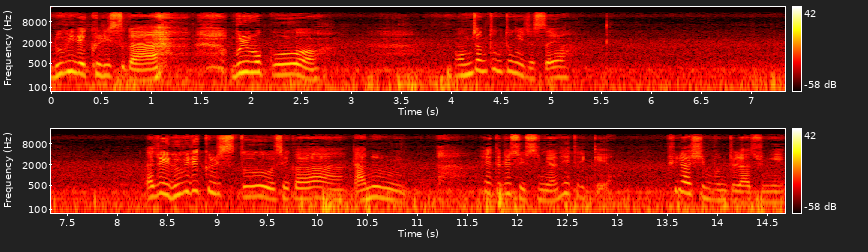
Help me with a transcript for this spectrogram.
루비 네클리스가 물 먹고 엄청 통통해졌어요. 나중에 루비 네클리스도 제가 나눔 해드릴 수 있으면 해드릴게요. 필요하신 분들 나중에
